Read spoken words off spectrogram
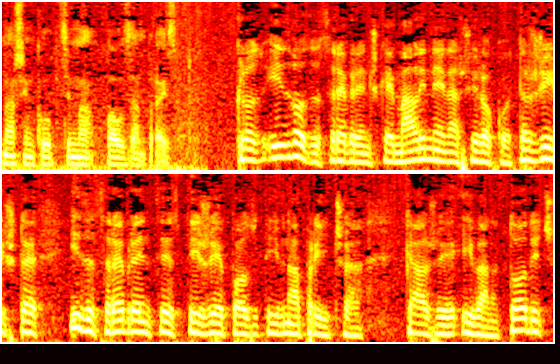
našim kupcima pouzan proizvod. Kroz izvoz srebreničke maline na široko tržište iz Srebrenice stiže pozitivna priča, kaže Ivan Todić,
